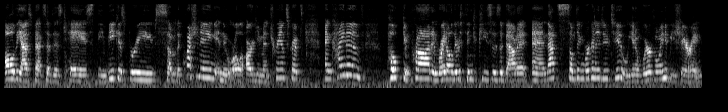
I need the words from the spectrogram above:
all the aspects of this case, the amicus briefs, some of the questioning in the oral argument transcripts, and kind of poke and prod and write all their think pieces about it. And that's something we're going to do too. You know, we're going to be sharing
